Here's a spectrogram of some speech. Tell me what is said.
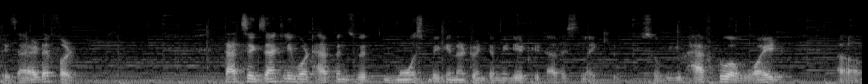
desired effort. That's exactly what happens with most beginner to intermediate guitarists like you. So you have to avoid uh,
